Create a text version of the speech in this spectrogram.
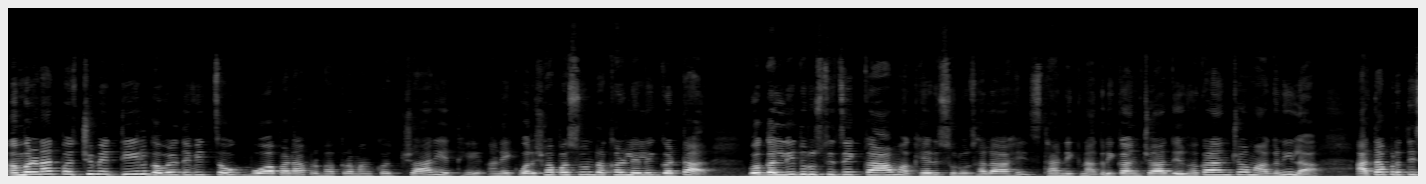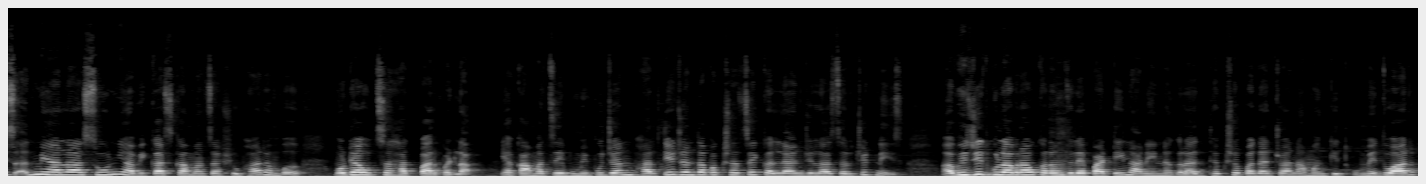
अंबरनाथ पश्चिम येथील गवळदेवी चौक बोआपाडा प्रभाग क्रमांक चार येथे अनेक वर्षापासून रखडलेले गटार व गल्ली दुरुस्तीचे काम अखेर सुरू झालं आहे. स्थानिक नागरिकांच्या दीर्घकाळांच्या मागणीला आता प्रतिसाद मिळाला असून या विकास कामाचा शुभारंभ मोठ्या उत्साहात पार पडला. या कामाचे भूमिपूजन भारतीय जनता पक्षाचे कल्याण जिल्हा सरचिटणीस अभिजित गुलाबराव करंजुले पाटील आणि नगराध्यक्षपदाच्या नामांकित उमेदवार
